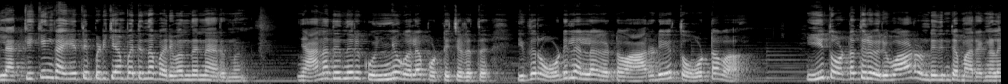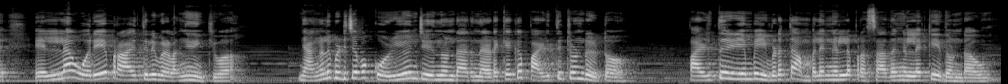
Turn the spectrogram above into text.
ലക്കിക്കും കയ്യെത്തി പിടിക്കാൻ പറ്റുന്ന പരുവം തന്നെയായിരുന്നു ഞാനതിൽ നിന്നൊരു കുഞ്ഞു കൊല പൊട്ടിച്ചെടുത്ത്. ഇത് റോഡിലല്ല കേട്ടോ ആരുടെയോ തോട്ടവാ. ഈ തോട്ടത്തിൽ ഒരുപാടുണ്ട് ഇതിന്റെ മരങ്ങൾ എല്ലാം ഒരേ പ്രായത്തിൽ വിളഞ്ഞു നിൽക്കുക ഞങ്ങൾ പിടിച്ചപ്പോൾ കൊഴിയുകയും ചെയ്യുന്നുണ്ടായിരുന്നു. ഇടയ്ക്കൊക്കെ പഴുത്തിട്ടുണ്ട് കേട്ടോ. പഴുത്ത് കഴിയുമ്പോൾ ഇവിടുത്തെ അമ്പലങ്ങളിലെ പ്രസാദങ്ങളിലൊക്കെ ഇതുണ്ടാവും.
